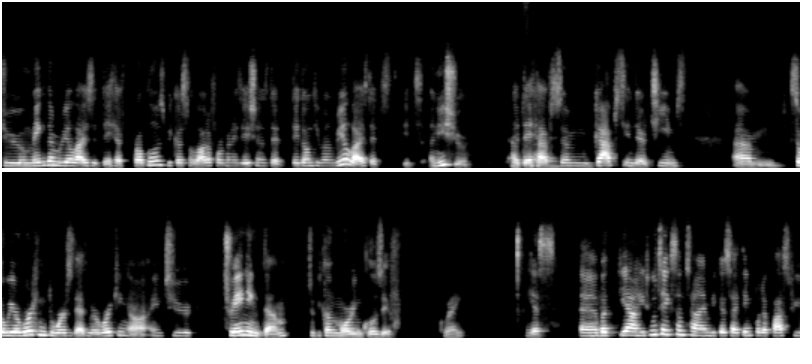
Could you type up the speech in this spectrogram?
to make them realize that they have problems because a lot of organizations that they don't even realize that it's an issue Absolutely. that they have some gaps in their teams um, so we are working towards that we are working uh, into training them to become more inclusive. Great. Yes. Uh, yeah. but yeah it will take some time because i think for the past few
